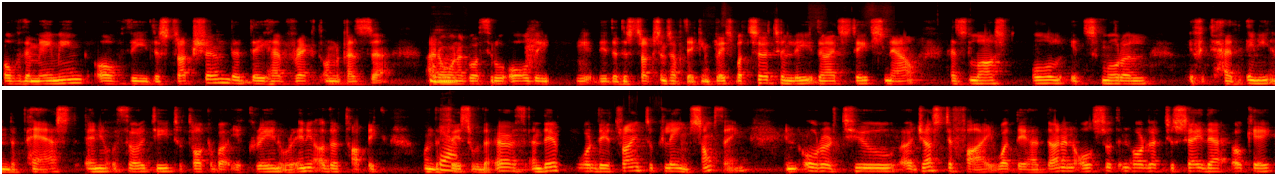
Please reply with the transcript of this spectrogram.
of the maiming, of the destruction that they have wreaked on Gaza. I don't mm-hmm. want to go through all the, the, the destructions have taken place, but certainly the United States now has lost all its moral if it had any in the past, any authority to talk about Ukraine or any other topic on the yeah. face of the earth. And therefore, they're trying to claim something in order to uh, justify what they had done and also in order to say that, okay,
